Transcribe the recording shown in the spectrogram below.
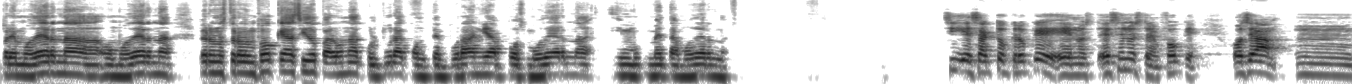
premoderna o moderna, pero nuestro enfoque ha sido para una cultura contemporánea, posmoderna y metamoderna. Sí, exacto, creo que ese es nuestro enfoque. O sea, mm,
